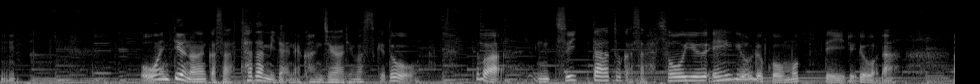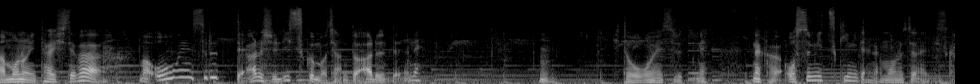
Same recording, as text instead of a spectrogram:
うん、応援っていうのはなんかさただみたいな感じがありますけど例えばツイッターとかさそういう営業力を持っているようなものに対しては、まあ、応援するってある種リスクもちゃんとあるんだよね、うん、人を応援するってね。なんかお墨付きみたいなものじゃないですか、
